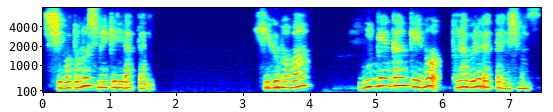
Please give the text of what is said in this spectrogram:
仕事の締め切りだったり、ヒグマは人間関係のトラブルだったりします。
